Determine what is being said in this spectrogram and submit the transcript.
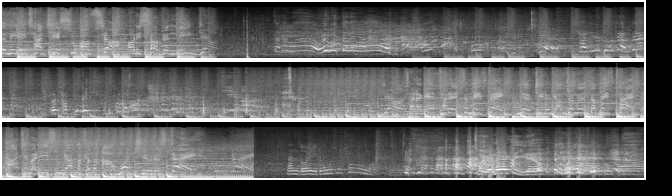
의미를 찾을 수 없어 어리석은 미련 따라와. 왜못 따라와? 어? 어? 왜? 자리가 그렇게 안 돼? 너 잡히면 사랑에 탈했어 mistake 느끼는 감정은 다 비슷해 하지만 이 순간만큼은 I want you to stay 난 너의 이런 모습 처음 본것 같아. 저 연애할 때 이래요? 그러니까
